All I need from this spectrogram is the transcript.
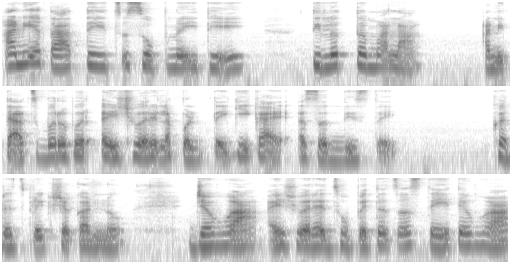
आणि आता तेच स्वप्न इथे तिलोत्तमाला आणि त्याचबरोबर ऐश्वर्याला पडतंय की काय असं दिसतंय. खरंच प्रेक्षकांनो जेव्हा ऐश्वर्या झोपेतच असते तेव्हा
